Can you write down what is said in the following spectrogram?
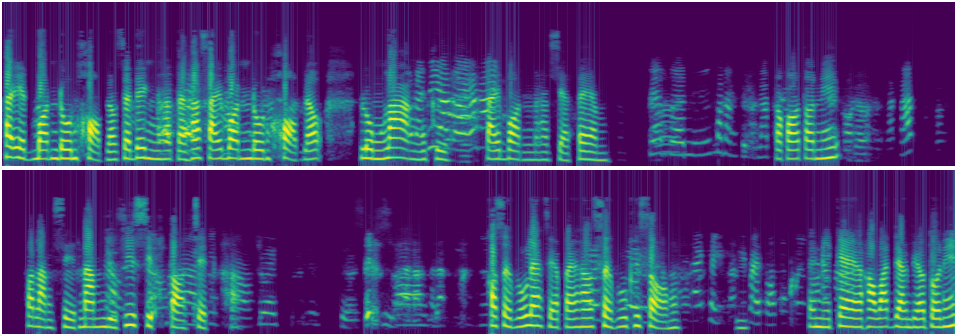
ถ้าเอ็ดบอลโดนขอบแล้วจะเด้งนะคะ แต่ถ้าไซส์บอลโดนขอบแล้วลงล่างนี่คือไซส์บอลนะคะ เสียแต้มแต้มเบอร์นี้ฝรั่งเศสรับสกอร์ตอนนี้ฝรั่งเศสนำอยู่ที่สิบต่อเจ็ดค่ะด้วยเขาเสิร์ฟลูกแรกเสียไปเขาเสิร์ฟลูกที่สองไม่มีแก้ค่ะวัดอย่างเดียวตัวนี้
